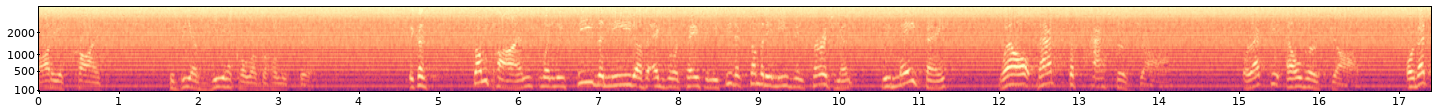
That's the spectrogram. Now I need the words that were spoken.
body of Christ to be a vehicle of the Holy Spirit. Because sometimes when we see the need of exhortation, we see that somebody needs encouragement, we may think, well, that's the pastor's job, or that's the elder's job, or that's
